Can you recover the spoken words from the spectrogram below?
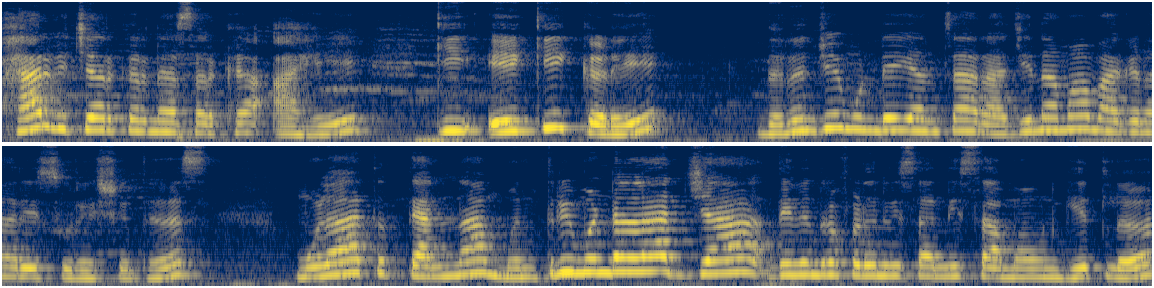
फार विचार करण्यासारखं आहे की एकीकडे धनंजय मुंडे यांचा राजीनामा मागणारे सुरेश धस मुळात त्यांना मंत्रिमंडळात ज्या देवेंद्र फडणवीसांनी सामावून घेतलं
